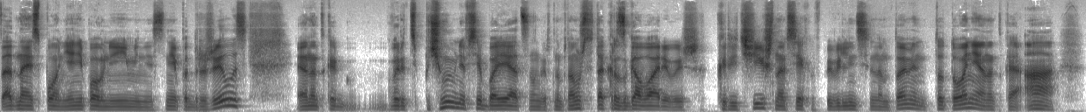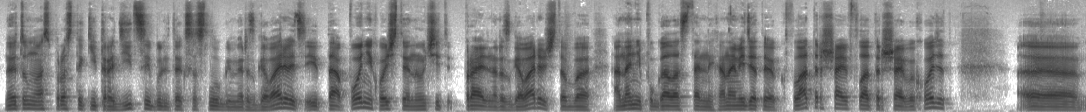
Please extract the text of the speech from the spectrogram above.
одна из пони, я не помню имени, с ней подружилась, и она такая говорит, почему меня все боятся? Она говорит, ну потому что ты так разговариваешь, кричишь на всех в повелительном томе, то Тони, она такая, а, ну это у нас просто такие традиции были так со слугами разговаривать, и та пони хочет ее научить правильно разговаривать, чтобы она не пугала остальных. Она ведет ее к Флаттершай, Флаттершай выходит, э,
